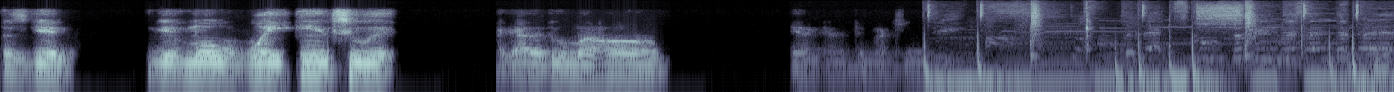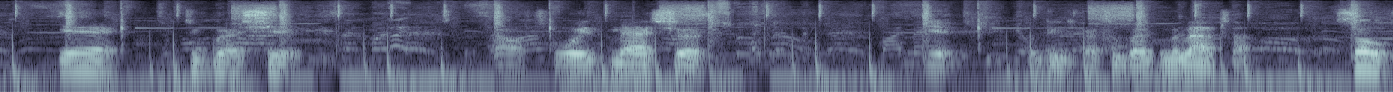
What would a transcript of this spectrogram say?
let's get get more weight into it. I gotta do my um, yeah, I gotta do my job. Yeah, too much shit. Our boys mashup. Yeah, produced by two buttons on the laptop. So,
